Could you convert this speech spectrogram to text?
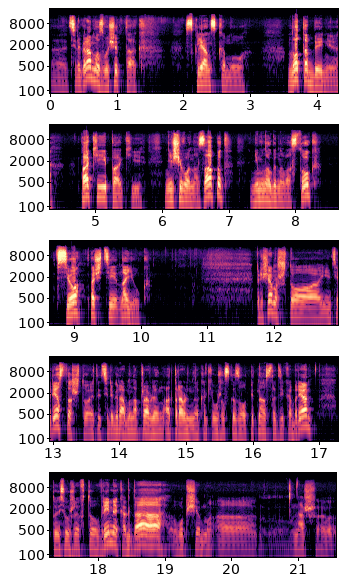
Телеграмма звучит так. Склянскому. Нота Бене. Паки и паки. Ничего на запад, немного на восток, все почти на юг. Причем, что интересно, что эта телеграмма направлена, отправлена, как я уже сказал, 15 декабря, то есть уже в то время, когда, в общем, э, наш, э,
